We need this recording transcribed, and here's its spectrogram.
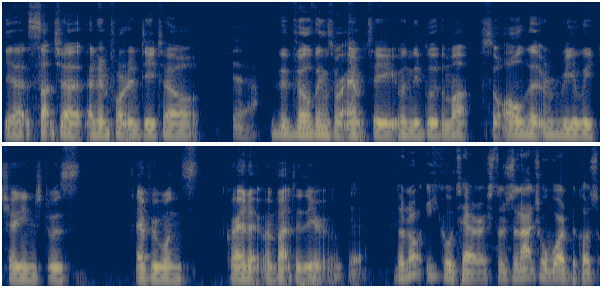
yeah such a an important detail. yeah. The buildings were empty when they blew them up, so all that really changed was everyone's credit went back to zero. Yeah, They're not eco terrorists. There's an actual word because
